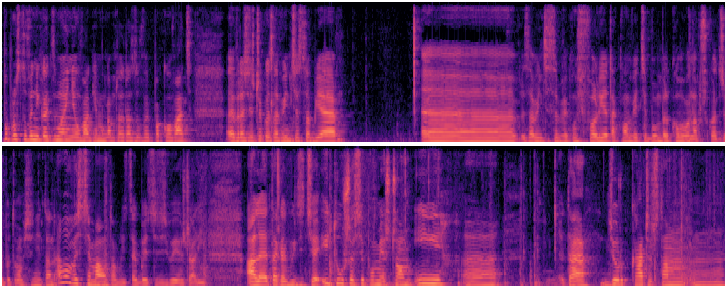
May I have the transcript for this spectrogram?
po prostu wynikać z mojej nieuwagi, mogłam to od razu wypakować, w razie czego zawincie sobie Eee, sobie jakąś folię taką, wiecie, bąbelkową na przykład, żeby to Wam się nie ten, albo weźcie małą tablicę, jak będziecie gdzieś wyjeżdżali. Ale tak jak widzicie, i tusze się pomieszczą, i e, te dziurkacze, czy tam, mm,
